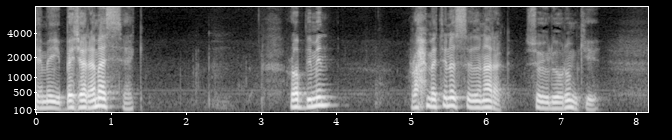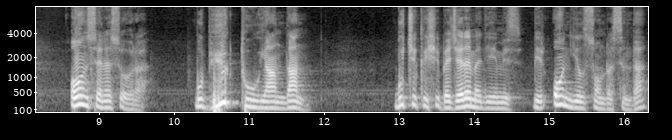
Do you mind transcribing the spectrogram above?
demeyi beceremezsek Rabbimin rahmetine sığınarak söylüyorum ki 10 sene sonra bu büyük tuğyandan bu çıkışı beceremediğimiz bir 10 yıl sonrasında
